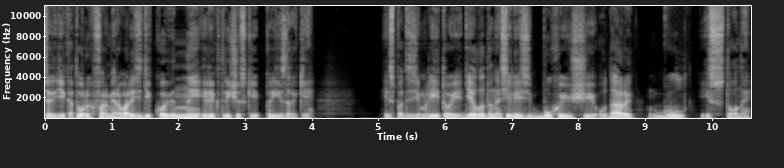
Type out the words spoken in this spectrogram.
среди которых формировались диковинные электрические призраки. Из-под земли то и дело доносились бухающие удары, гул и стоны.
